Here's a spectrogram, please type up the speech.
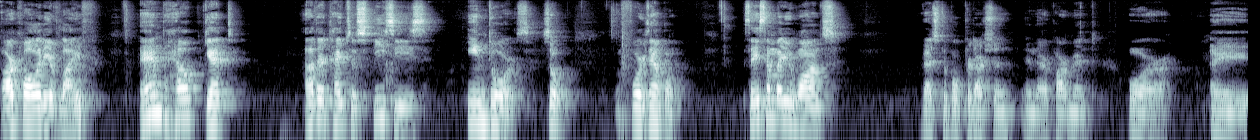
our quality of life and help get other types of species indoors. So, for example, say somebody wants vegetable production in their apartment or a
